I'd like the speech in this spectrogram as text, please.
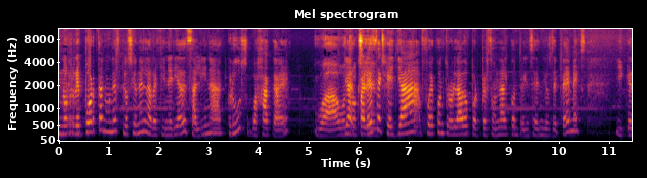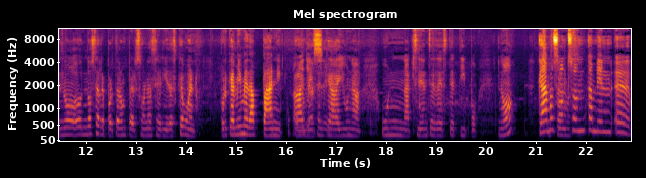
nos reportan una explosión en la refinería de Salina Cruz, Oaxaca, ¿eh? Wow, ya, parece que ya fue controlado por personal contra incendios de Pemex y que no, no se reportaron personas heridas. Qué bueno, porque a mí me da pánico cuando dicen que hay una un accidente de este tipo, ¿no? Que además son, son también eh,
